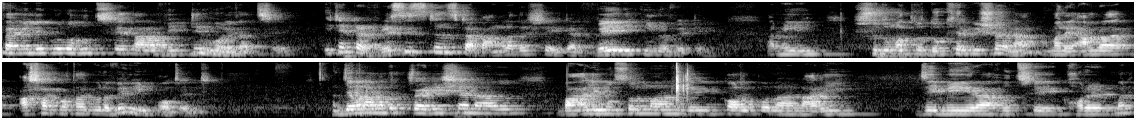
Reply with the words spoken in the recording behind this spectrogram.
ফ্যামিলিগুলো হচ্ছে, তারা ভিকটিম হয়ে যাচ্ছে, এটা একটা রেসিস্টেন্সটা বাংলাদেশে, এটা ভেরি ইনোভেটিভ আমি শুধুমাত্র দুঃখের বিষয় না মানে আমরা আসার কথাগুলো ভেরি ইম্পর্টেন্ট যেমন আমাদের ট্র্যাডিশনাল বাঙালি মুসলমান যে কল্পনা, নারী, যে মেয়েরা হচ্ছে ঘরের মানে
